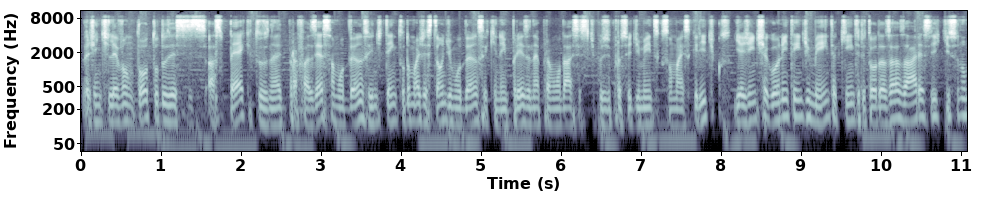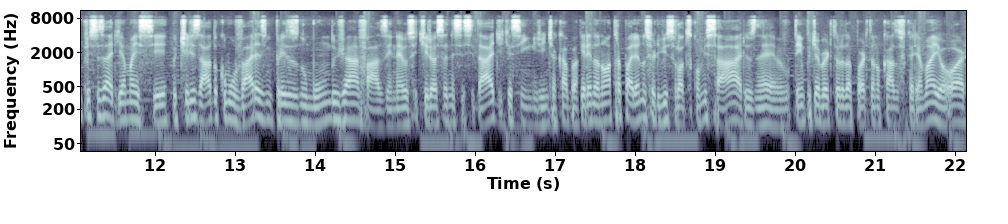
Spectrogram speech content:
a gente levantou todos esses aspectos, né, para fazer essa mudança. A gente tem toda uma gestão de mudança aqui na empresa, né, para mudar esses tipos de procedimentos que são mais críticos. E a gente chegou no entendimento aqui entre todas as áreas e que isso não precisaria mais ser utilizado como várias empresas no mundo já fazem, né? Você tirou essa necessidade que assim, a gente acaba querendo ou não atrapalhando o serviço lá dos comissários, né? O tempo de abertura da porta no caso ficaria maior.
